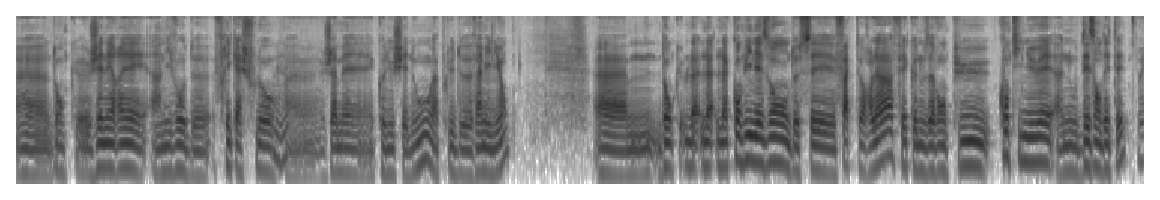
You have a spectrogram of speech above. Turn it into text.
euh, donc euh, généré un niveau de free cash flow mhm. euh, jamais connu chez nous, à plus de 20 millions. donc la, la, combinaison de ces facteurs-là fait que nous avons pu continuer à nous désendetter. Oui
